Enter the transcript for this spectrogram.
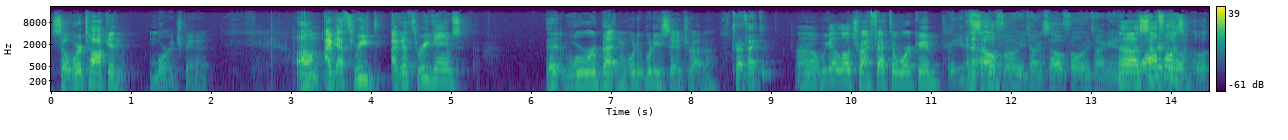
so we're talking mortgage payment. Um, I got three. I got three games that where we're betting. What what do you say, Trotta? Trifecta? Uh, we got a little trifecta working. And cell I, phone, we talking cell phone, we talking uh, cell phones. bill.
